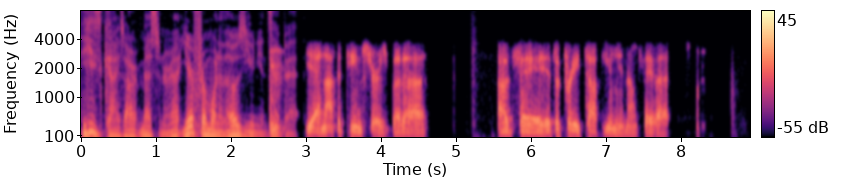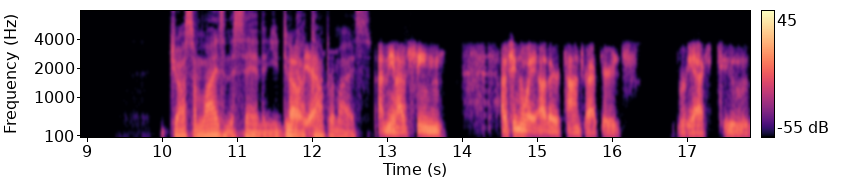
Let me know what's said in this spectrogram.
These guys aren't messing around. You're from one of those unions, I bet. Yeah, not the Teamsters, but uh, I would say it's a pretty tough union. I'll say that. Draw some lines in the sand, and you do Oh, not yeah. compromise. I mean, I've seen, I've seen the way other contractors react to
